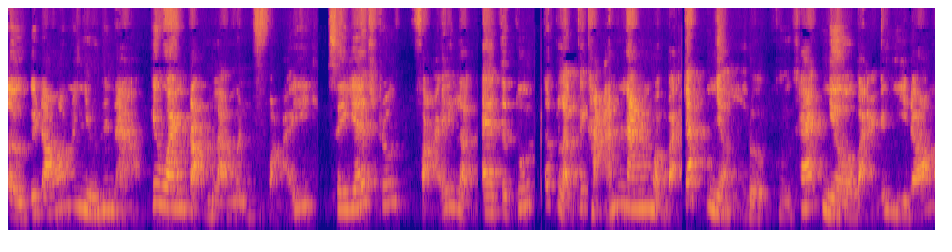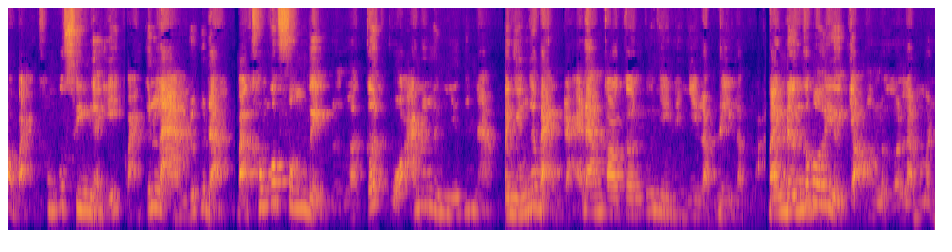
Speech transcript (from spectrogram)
từ cái đó nó như thế nào? Cái quan trọng là mình phải say yes trước phải là attitude, tức là cái khả năng mà bạn chấp nhận được người khác nhờ bạn cái gì đó mà bạn không có suy nghĩ, bạn cứ làm trước cái đặt bạn không có phân biệt được là kết quả nó là như thế nào. Và những cái bạn trẻ đang coi kênh của nhi này, nhi lặp đi lặp lại. Bạn đừng có bao giờ chọn lựa là mình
